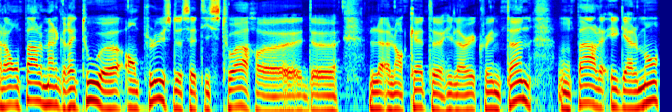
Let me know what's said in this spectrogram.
Alors on parle malgré tout, euh, en plus de cette histoire euh, de l'enquête Hillary Clinton, on parle également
